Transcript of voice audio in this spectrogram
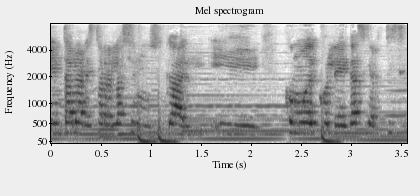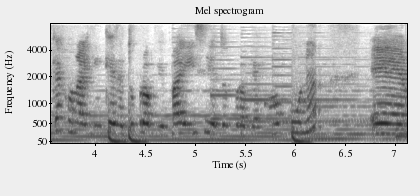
entablar esta relación musical y como de colegas y artística con alguien que es de tu propio país y de tu propia como cuna. Eh,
